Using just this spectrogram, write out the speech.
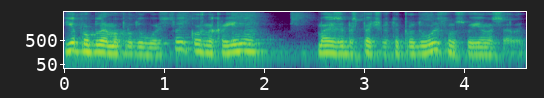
є проблема продовольства, і кожна країна має забезпечувати продовольством своє населення.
